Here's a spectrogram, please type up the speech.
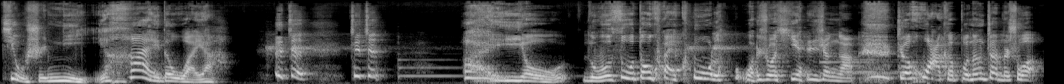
就是你害的我呀！这、这、这……哎呦，鲁肃都快哭了。我说先生啊，这话可不能这么说。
